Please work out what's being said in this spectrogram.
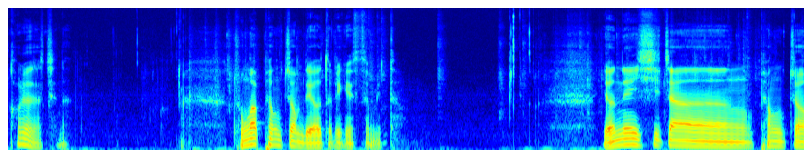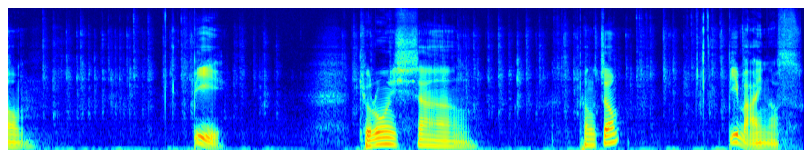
커리어 자체는. 종합평점 내어드리겠습니다. 연예시장 평점 B, 결혼 시장 평점 B 마이너스.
